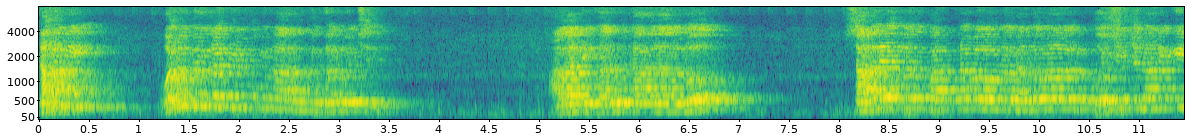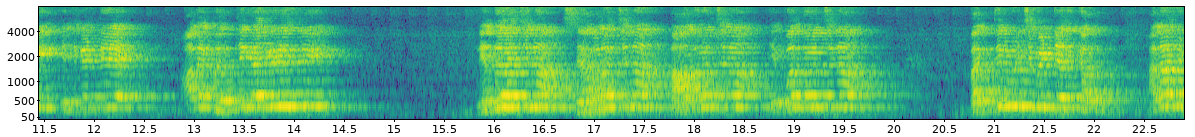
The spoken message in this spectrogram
దాన్ని వండుకుని కల్పించుకున్నారు అంత కరువు వచ్చింది అలాంటి కరువు కాలాలలో సారేపల్లి పట్టణంలో ఉన్న వెధవరాలను పోషించడానికి ఎందుకంటే ఆమె భక్తి కలిగిన స్త్రీ నిద్ర వచ్చిన శ్రమలు వచ్చిన బాధలు వచ్చిన ఇబ్బందులు వచ్చిన భక్తిని విడిచిపెట్టేది కాదు. అలాంటి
